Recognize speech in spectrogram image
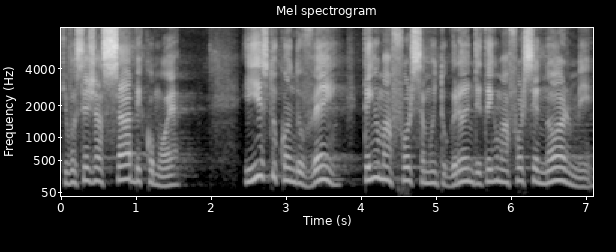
que você já sabe como é. E isto, quando vem, tem uma força muito grande, tem uma força enorme.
